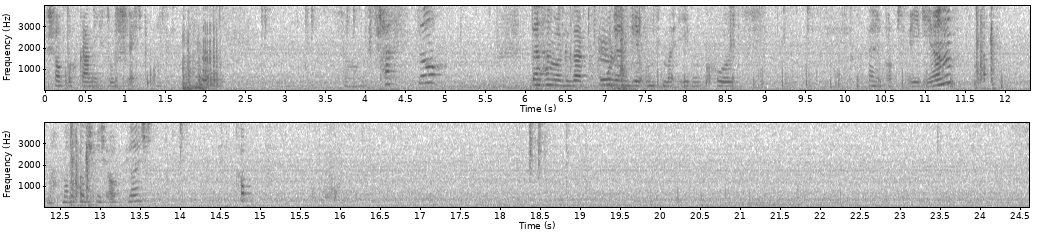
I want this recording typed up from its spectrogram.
Schaut doch gar nicht so schlecht aus. So, fast so. Dann haben wir gesagt, holen wir uns mal eben kurz einen Obsidian. Machen wir das natürlich auch gleich. Hopp. So.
